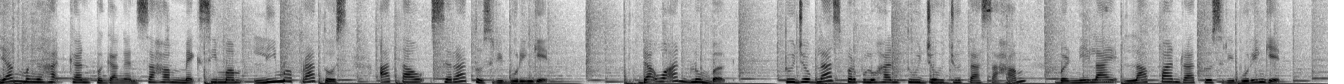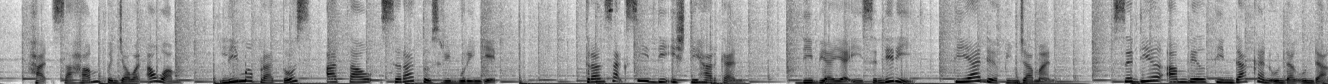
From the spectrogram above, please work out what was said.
yang mengehadkan pegangan saham maksimum 5% atau RM100,000. Dakwaan Bloomberg 17.7 juta saham bernilai RM800,000. Had saham penjawat awam 5% atau RM100,000. Transaksi diisytiharkan, dibiayai sendiri, tiada pinjaman. Sedia ambil tindakan undang-undang.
